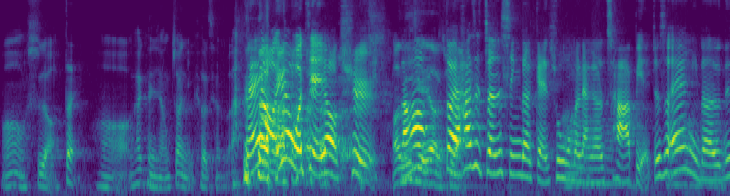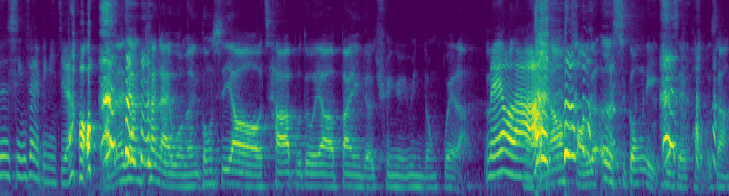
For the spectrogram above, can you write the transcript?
哦，是哦。对。哦，他可能想赚你课程吧？没有，因为我姐也有去，哦然后也有去啊对她是真心的给出我们两个的差别，就是哎、你的那是心肺比你姐好，那这样看来，我们公司要差不多要办一个全员运动会啦，没有啦，然后跑个二十公里，看谁跑不上。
